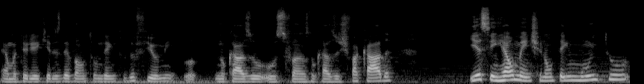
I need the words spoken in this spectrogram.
É uma teoria que eles levantam dentro do filme, no caso, os fãs, no caso de facada. E assim, realmente não tem muito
